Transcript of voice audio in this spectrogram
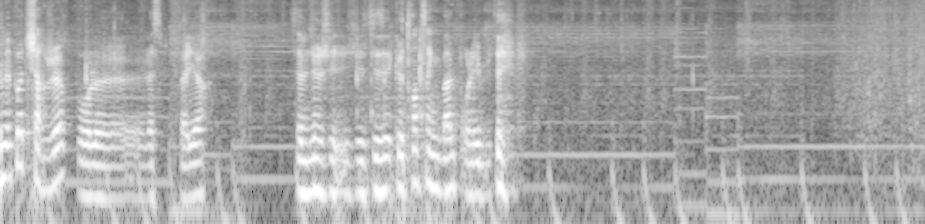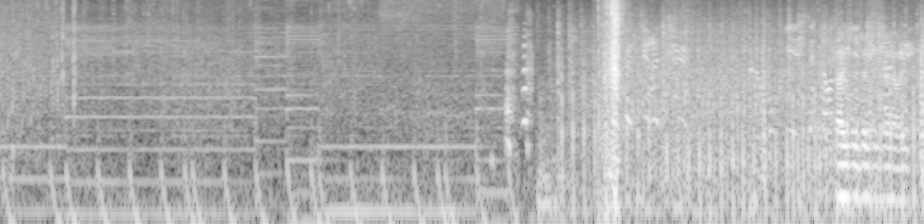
J'ai même pas de chargeur pour le, la Spitfire. Ça veut dire que j'ai utilisé que 35 balles pour les buter. J'ai déjà j'arrive.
